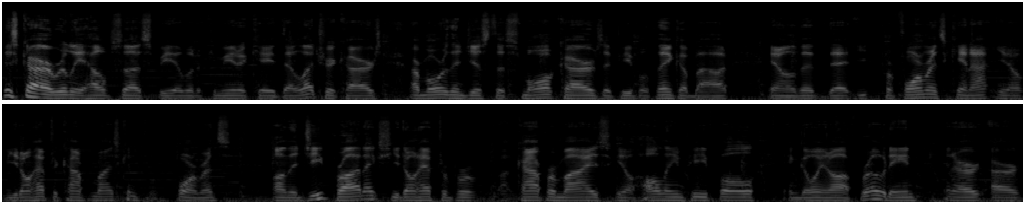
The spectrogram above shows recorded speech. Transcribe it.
this car really helps us be able to communicate that electric cars are more than just the small cars that people think about. You know that that performance cannot you know you don't have to compromise performance on the Jeep products. You don't have to compromise you know hauling people and going off roading. And our, our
